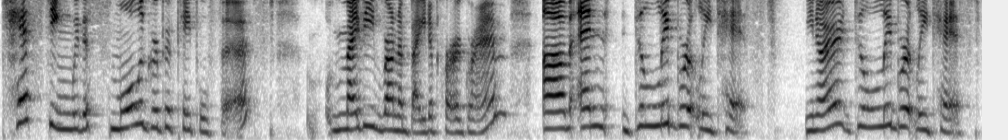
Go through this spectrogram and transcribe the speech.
testing with a smaller group of people first. Maybe run a beta program um, and deliberately test you know, deliberately test.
